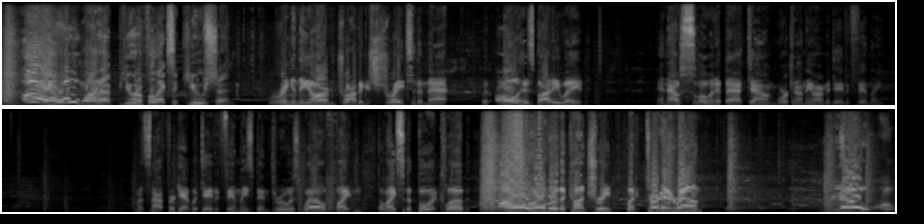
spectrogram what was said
Oh, oh what a beautiful execution. ringing the arm, dropping it straight to the mat with all his body weight, and now slowing it back down, working on the arm of David Finlay. And let's not forget what David Finlay's been through as well, fighting the likes of the Bullet Club all over the country, but turning it around. No! Oh,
